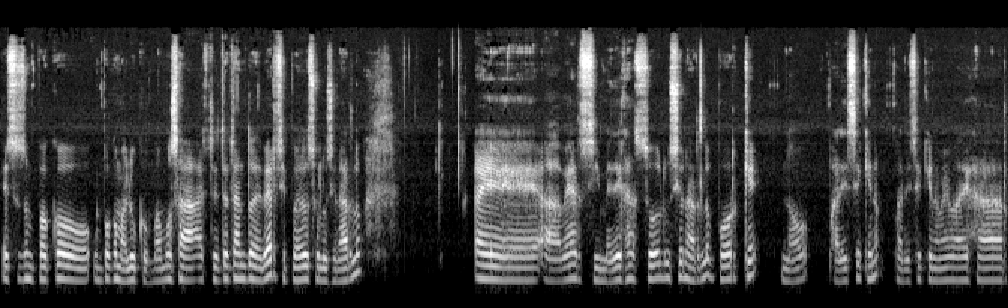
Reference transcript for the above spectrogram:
eso es un poco, un poco maluco. Vamos a, estoy tratando de ver si puedo solucionarlo. Eh, a ver si me deja solucionarlo porque no, parece que no, parece que no me va a dejar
